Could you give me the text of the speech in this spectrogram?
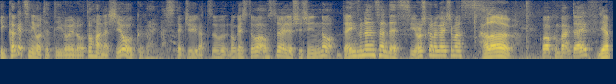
1ヶ月にわたっていろいろと話を伺います。で10月のゲストはオーストラリア出身のデイブ・ナンさんです。よろしくお願いします。Hello. Welcome back, Dave. Yep,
